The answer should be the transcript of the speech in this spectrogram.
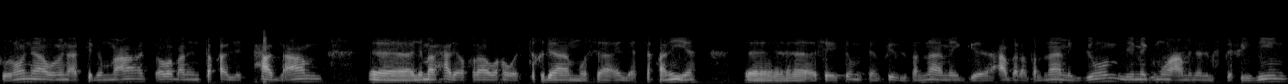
كورونا ومنع التجمعات طبعا انتقل الاتحاد العام آه، لمرحلة أخرى وهو استخدام وسائل التقنية. آه، سيتم تنفيذ البرنامج عبر برنامج زوم لمجموعة من المستفيدين.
